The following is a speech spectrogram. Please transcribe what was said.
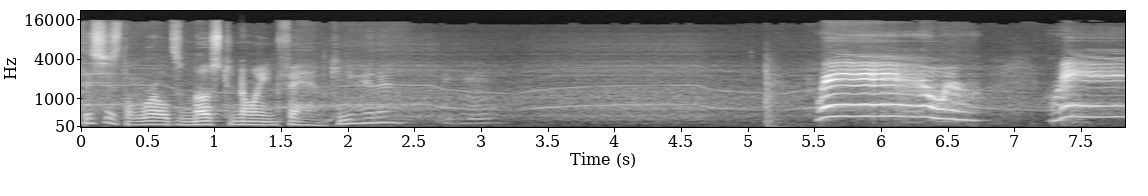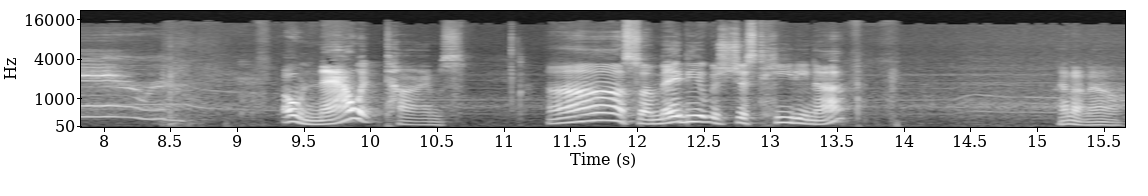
this is the world's most annoying fan. Can you hear that? Mm -hmm. Oh, now it times. Ah, so maybe it was just heating up? I don't know.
